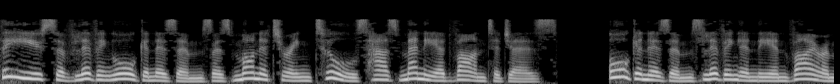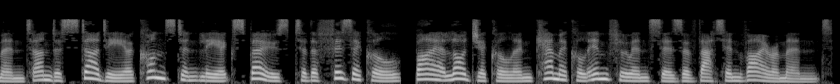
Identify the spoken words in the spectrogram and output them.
The use of living organisms as monitoring tools has many advantages. Organisms living in the environment under study are constantly exposed to the physical, biological and chemical influences of that environment.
